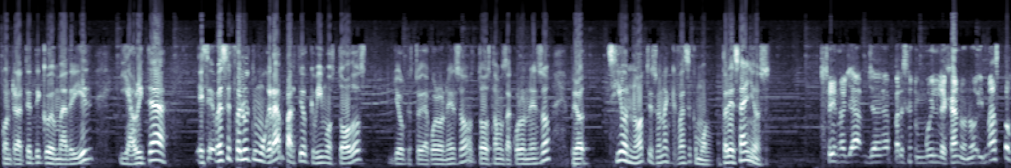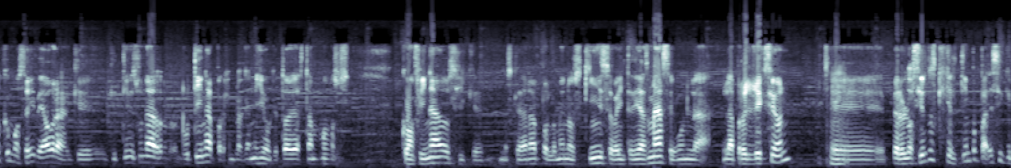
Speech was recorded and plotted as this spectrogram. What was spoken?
contra Atlético de Madrid y ahorita ese, ese, fue el último gran partido que vimos todos. Yo que estoy de acuerdo en eso, todos estamos de acuerdo en eso. Pero sí o no, te suena que fue hace como tres años. Sí, no, ya, ya parece muy lejano, ¿no? Y más por cómo se vive ahora, que, que, tienes una rutina, por ejemplo, acá en México, que todavía estamos confinados y que nos quedará por lo menos 15 o 20 días más, según la, la proyección. Sí. Eh, pero lo cierto es que el tiempo parece que,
